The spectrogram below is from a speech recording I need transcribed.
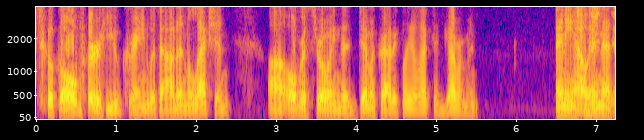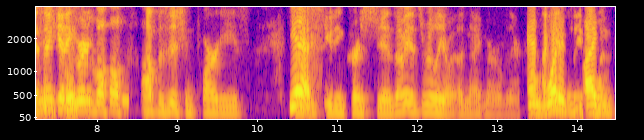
took over Ukraine without an election, uh, overthrowing the democratically elected government. Anyhow, and in then, that and then getting rid of all opposition parties, yes, persecuting Christians. I mean, it's really a, a nightmare over there. and I what is Biden? one,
